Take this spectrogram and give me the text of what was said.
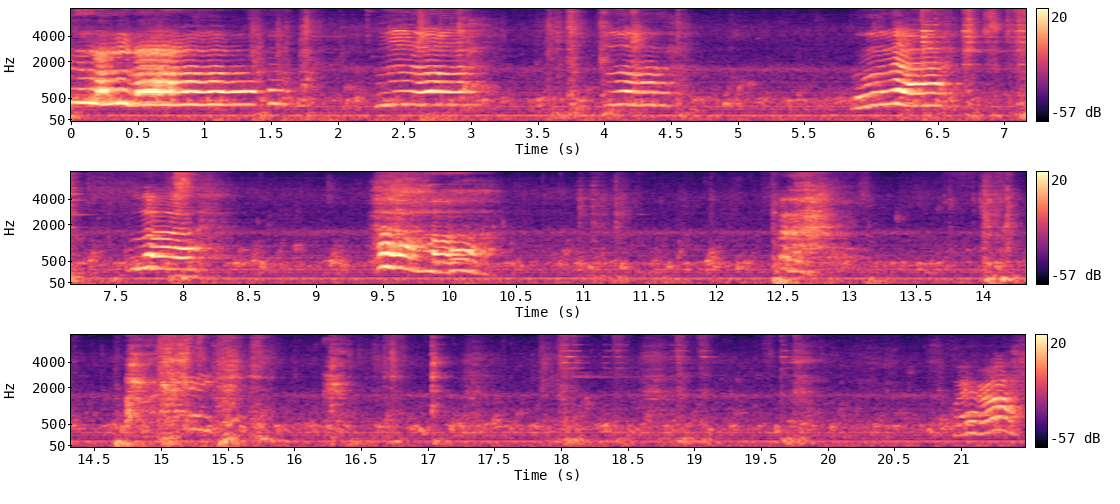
La la la. La la la la la. Okay. We're off.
